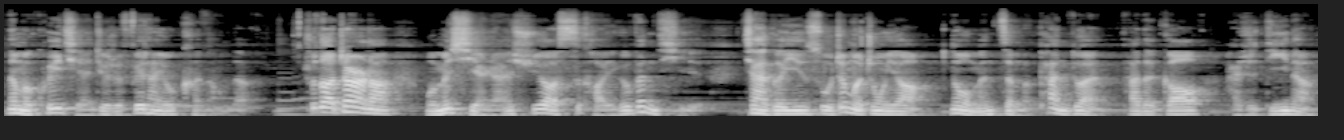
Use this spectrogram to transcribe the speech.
那么亏钱就是非常有可能的。说到这儿呢，我们显然需要思考一个问题：价格因素这么重要，那我们怎么判断它的高还是低呢？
